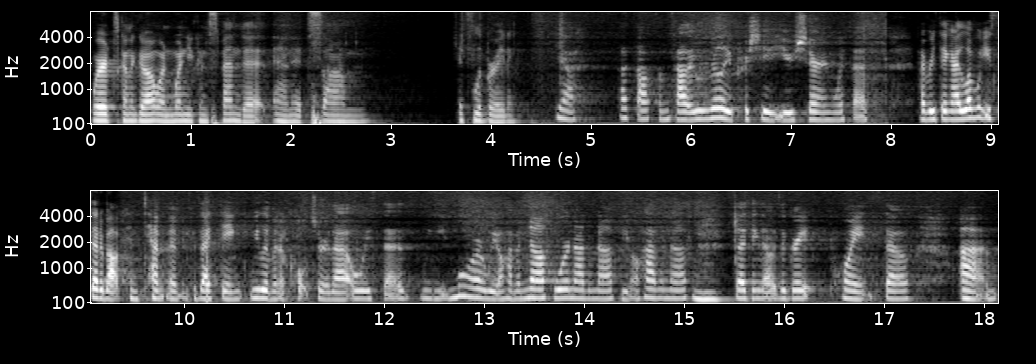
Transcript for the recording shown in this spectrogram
where it's going to go and when you can spend it, and it's um, it's liberating. Yeah, that's awesome, Sally. We really appreciate you sharing with us everything. I love what you said about contentment because I think we live in a culture that always says we need more, we don't have enough, we're not enough, you don't have enough. Mm-hmm. So I think that was a great point. So um,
